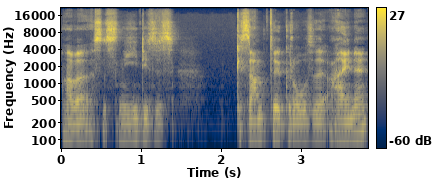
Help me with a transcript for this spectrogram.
Aber es ist nie dieses gesamte große eine.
